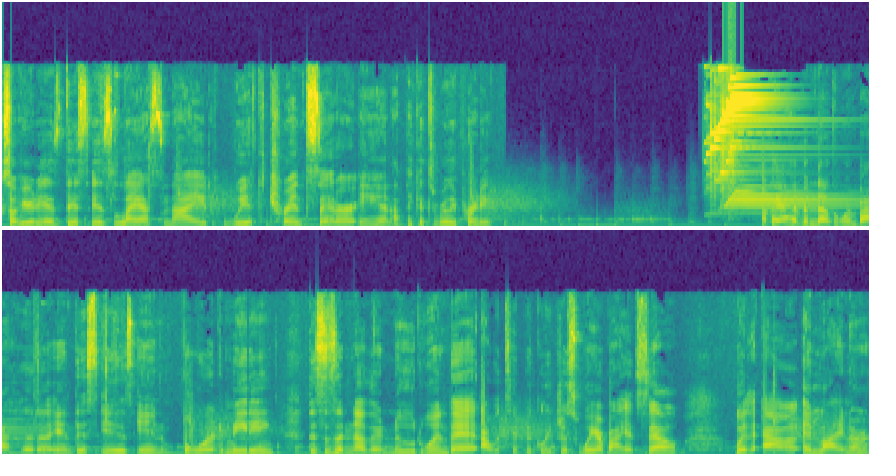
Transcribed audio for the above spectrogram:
So here it is. This is Last Night with Trendsetter and I think it's really pretty. Okay, I have another one by Huda and this is in Board Meeting. This is another nude one that I would typically just wear by itself without a liner.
